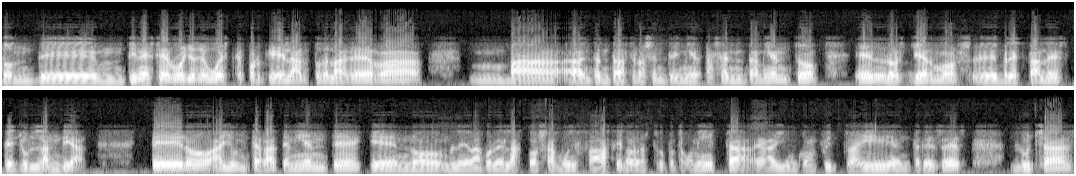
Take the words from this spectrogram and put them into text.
donde mm, tiene ese rollo de western porque él harto de la guerra mm, va a intentar hacer un asentamiento en los yermos eh, brezales de Jutlandia pero hay un terrateniente que no le va a poner las cosas muy fácil a nuestro protagonista. Eh, Hay un conflicto ahí, intereses, luchas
